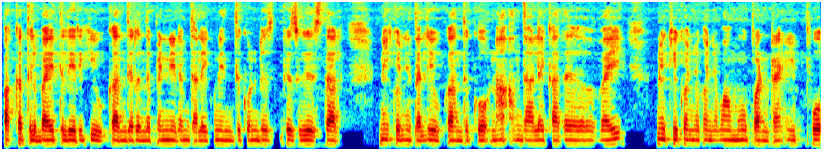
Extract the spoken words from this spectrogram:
பக்கத்தில் பயத்தில் இறுக்கி உட்கார்ந்திருந்த பெண்ணிடம் தலை குனிந்து கொண்டு கிசுகிசுத்தாள். நீ கொஞ்சம் தள்ளி உட்கார்ந்துக்கோ. நான் அந்த அலை கதவை நோக்கி கொஞ்சம் கொஞ்சமாக மூவ் பண்ணுறேன் இப்போ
